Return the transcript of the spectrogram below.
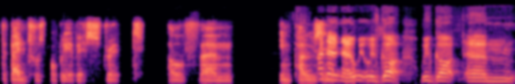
the bench was probably a bit stripped of um, imposing. I don't know. We, we've got we've got um,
